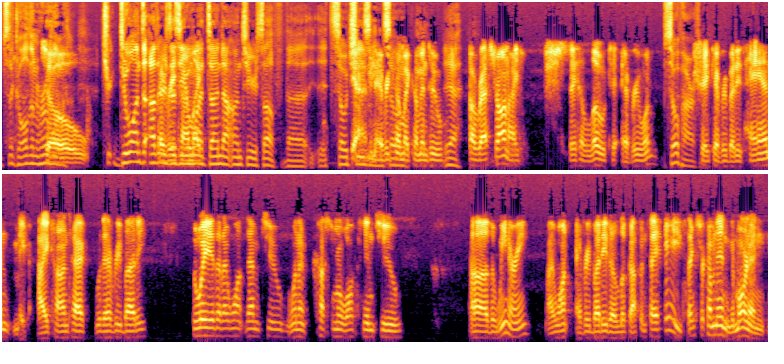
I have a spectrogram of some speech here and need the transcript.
It's the golden rule. So do unto others as you want done unto yourself. The it's so cheesy. Yeah, I mean, every so, time I come into yeah. a restaurant, I say hello to everyone. So powerful. Shake everybody's hand. Make eye contact with everybody. The way that I want them to when a customer walks into uh, the wienery, I want everybody to look up and say, "Hey, thanks for coming in. Good morning,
